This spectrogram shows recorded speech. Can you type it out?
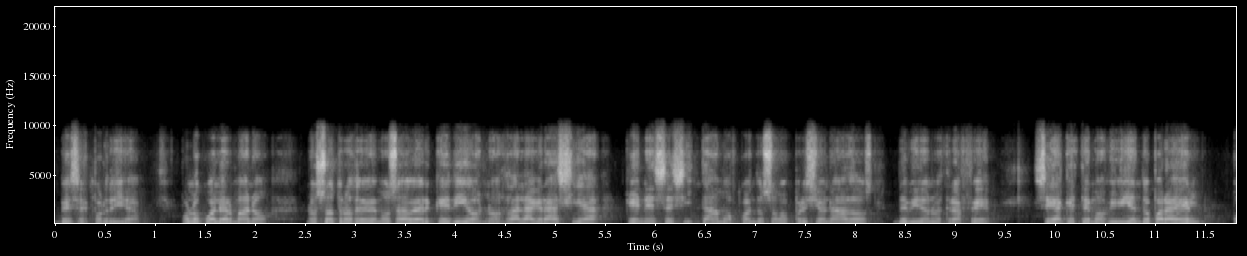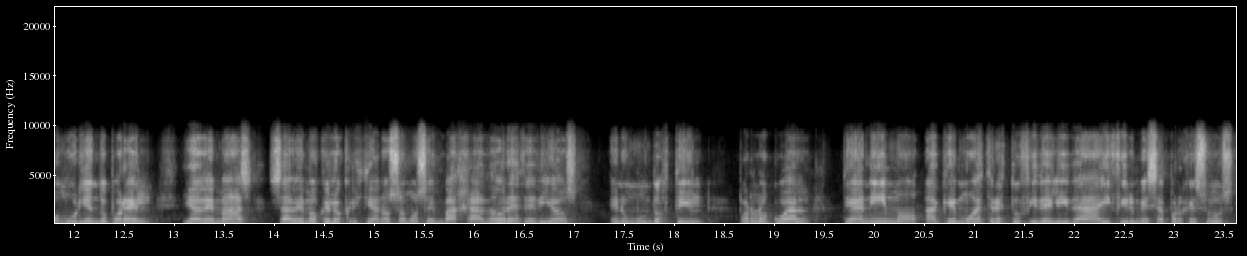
veces por día. Por lo cual, hermano, nosotros debemos saber que Dios nos da la gracia que necesitamos cuando somos presionados debido a nuestra fe, sea que estemos viviendo para Él o muriendo por Él. Y además sabemos que los cristianos somos embajadores de Dios en un mundo hostil, por lo cual te animo a que muestres tu fidelidad y firmeza por Jesús,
